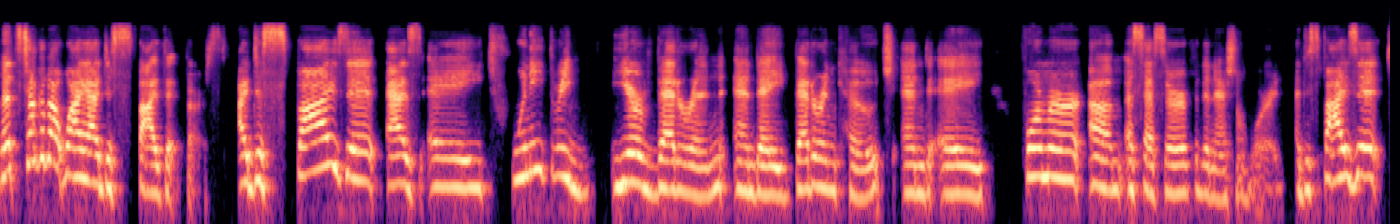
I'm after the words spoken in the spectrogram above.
Let's talk about why I despise it first. I despise it as a 23 year veteran and a veteran coach and a former um, assessor for the national board. I despise it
